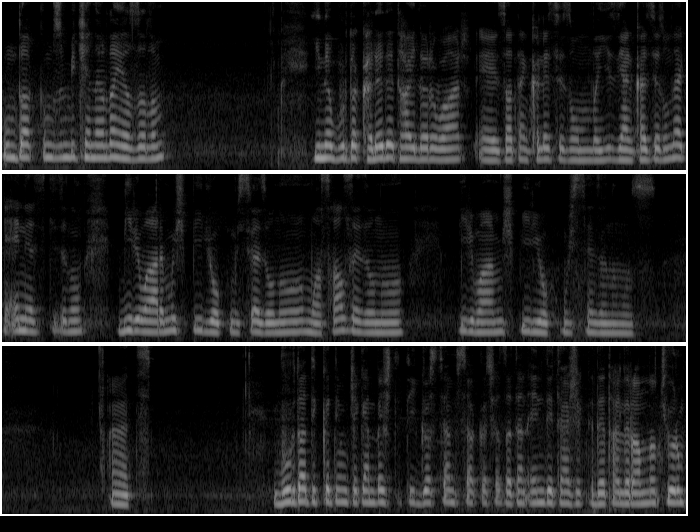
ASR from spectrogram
Bunu da aklımızın bir kenarına yazalım. Yine burada kale detayları var. Ee, zaten kale sezonundayız. Yani kale sezonu derken en eski sezon bir varmış bir yokmuş sezonu. Masal sezonu. Bir varmış bir yokmuş sezonumuz. Evet. Burada dikkatimi çeken 5 detayı göstereyim size arkadaşlar. Zaten en detaylı şekilde detayları anlatıyorum.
